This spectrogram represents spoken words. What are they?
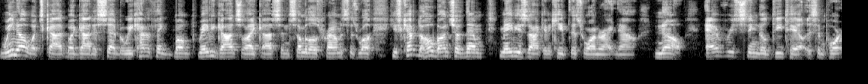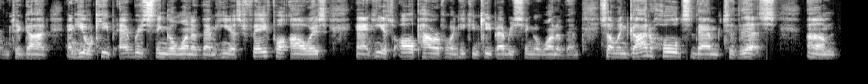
we know what's God what God has said, but we kind of think, well, maybe God's like us, and some of those promises, well, He's kept a whole bunch of them. Maybe He's not going to keep this one right now. No, every single detail is important to God, and He will keep every single one of them. He is faithful always, and He is all powerful, and He can keep every single one of them. So when God holds them to this, um,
